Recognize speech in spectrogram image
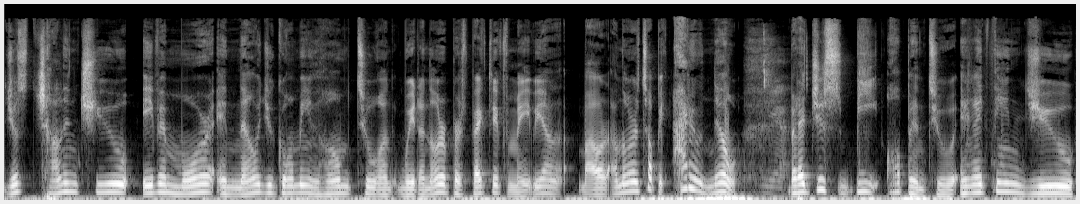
just challenge you even more and now you're coming home to an, with another perspective maybe about another topic. I don't know. But i just be open to and i think you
